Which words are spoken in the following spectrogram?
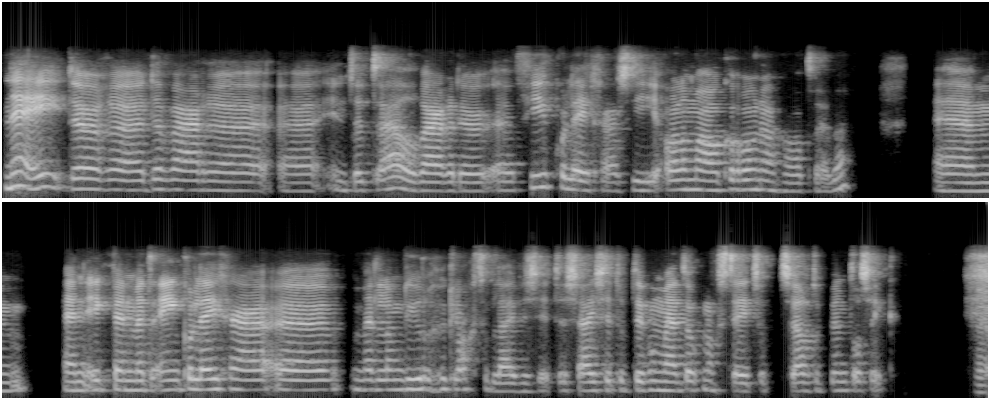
Nee, er, uh, er waren uh, in totaal waren er uh, vier collega's die allemaal corona gehad hebben. Um, en ik ben met één collega met langdurige klachten blijven zitten. Zij zit op dit moment ook nog steeds op hetzelfde punt als ik. Ja.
